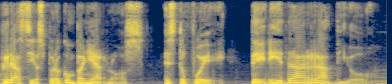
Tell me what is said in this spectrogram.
Gracias por acompañarnos. Esto fue Tereda Radio.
